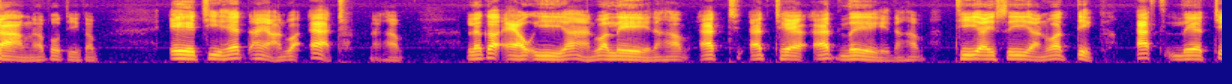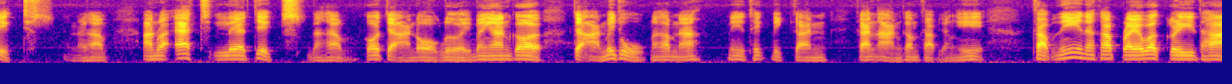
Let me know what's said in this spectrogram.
ยางนะครับโทษทีครับ A T H ให้อ่านว่า at นะครับ แล้วก็ L E ให้อ่านว่า lay นะครับ at at at lay นะครับ T I C อ่านว่า tick athletics นะครับ อ่านว่า athletics นะครับ ก็จะอ่านออกเลย ไม่งั้นก็จะอ่านไม่ถูกนะครับนะ นี่เทคนิคการการอ่านคำศัพท์อย่างนี้ ศัพท์นี้นะครับแปลว่ากรีธา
